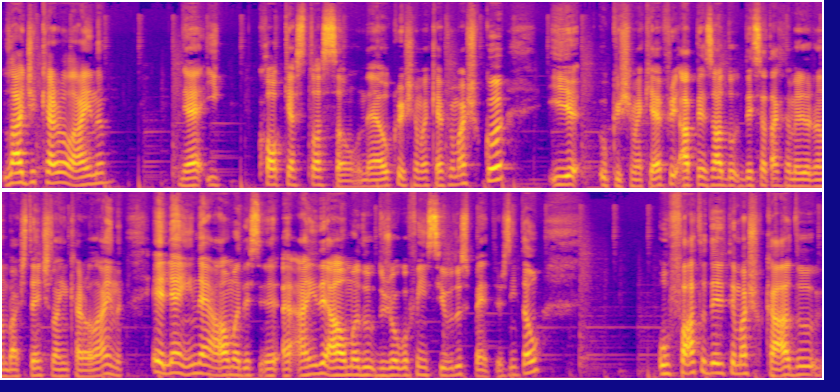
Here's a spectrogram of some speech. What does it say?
lá de Carolina, né? E qual que é a situação, né? O Christian McCaffrey machucou e o Christian McCaffrey, apesar do, desse ataque estar tá melhorando bastante lá em Carolina, ele ainda é a alma, desse, ainda é alma do, do jogo ofensivo dos Panthers. Então, o fato dele ter machucado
